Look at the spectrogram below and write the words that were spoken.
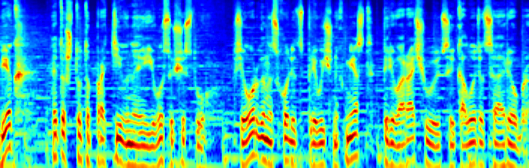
Бег это что-то противное его существу. Все органы сходят с привычных мест, переворачиваются и колотятся о ребра.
